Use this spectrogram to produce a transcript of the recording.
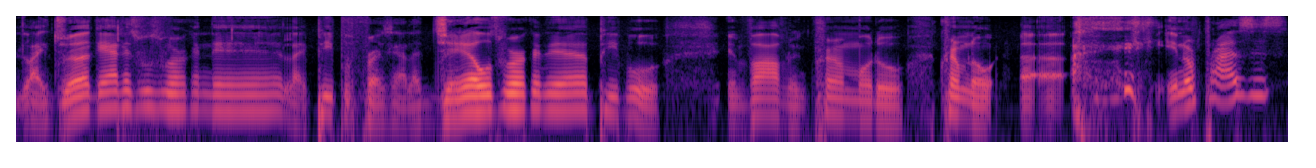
Like drug addicts was working there. Like people fresh out of jail was working there. People involved in criminal criminal uh, uh, enterprises.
